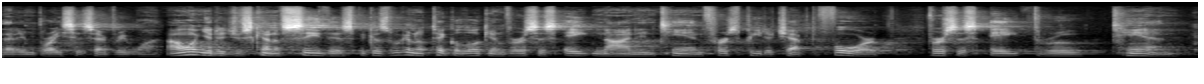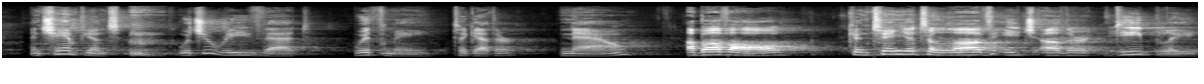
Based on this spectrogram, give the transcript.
that embraces everyone. I want you to just kind of see this because we're going to take a look in verses 8, 9, and 10, 1 Peter chapter 4, verses 8 through 10. And champions, would you read that with me together now? Above all, continue to love each other deeply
